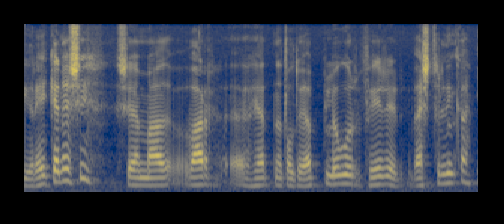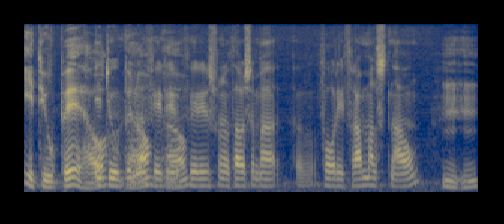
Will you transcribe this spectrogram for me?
í Reykjanesi sem að var uh, hérna dálítið upplugur fyrir vestfyrðinga Í djúpi, já í djúpinu já, fyrir, fyrir svona þá sem að fór í framhaldsnám. Mhm.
